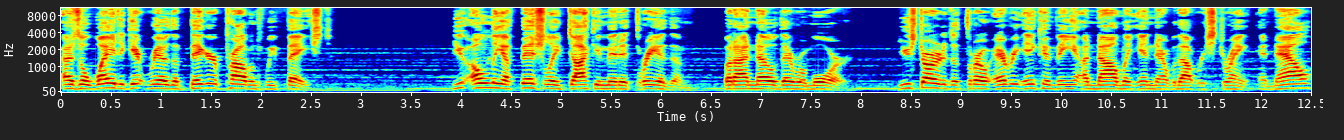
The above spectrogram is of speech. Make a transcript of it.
as a way to get rid of the bigger problems we faced. You only officially documented three of them, but I know there were more. You started to throw every inconvenient anomaly in there without restraint, and now,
